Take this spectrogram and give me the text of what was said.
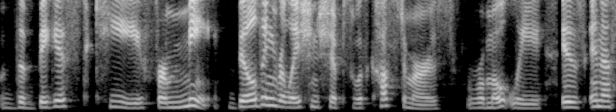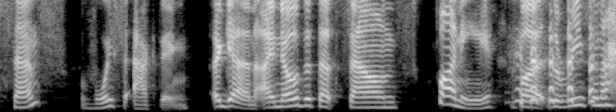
the biggest key for me building relationships with customers remotely is, in a sense, voice acting. Again, I know that that sounds funny, but the reason I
